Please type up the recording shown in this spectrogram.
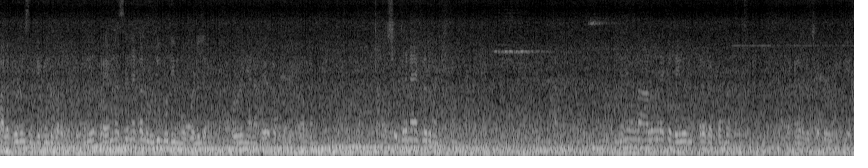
പലപ്പോഴും ശ്രദ്ധിക്കുന്നത് പറഞ്ഞിട്ടുണ്ട്. ഇത് പ്രേംനസീറിനേക്കാൾ ഒരു കൂടി മുകളിലാണ് അപ്പോഴും ഞാൻ അദ്ദേഹത്തെ പറയും കാരണം ശുദ്ധനായിട്ടുള്ളൊരു മനുഷ്യനാണ്. ഇങ്ങനെയുള്ള ആളുകളെയൊക്കെ ദൈവം ഇത്ര പെട്ടെന്ന് എങ്ങനെ വിളിച്ചോണ്ട് പോവുകയും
